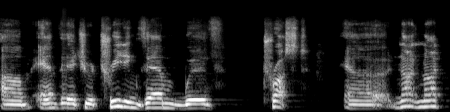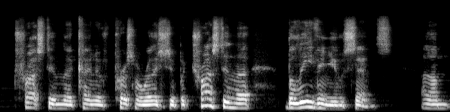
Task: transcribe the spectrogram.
um, and that you're treating them with trust, uh, not not trust in the kind of personal relationship, but trust in the believe in you sense, um,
